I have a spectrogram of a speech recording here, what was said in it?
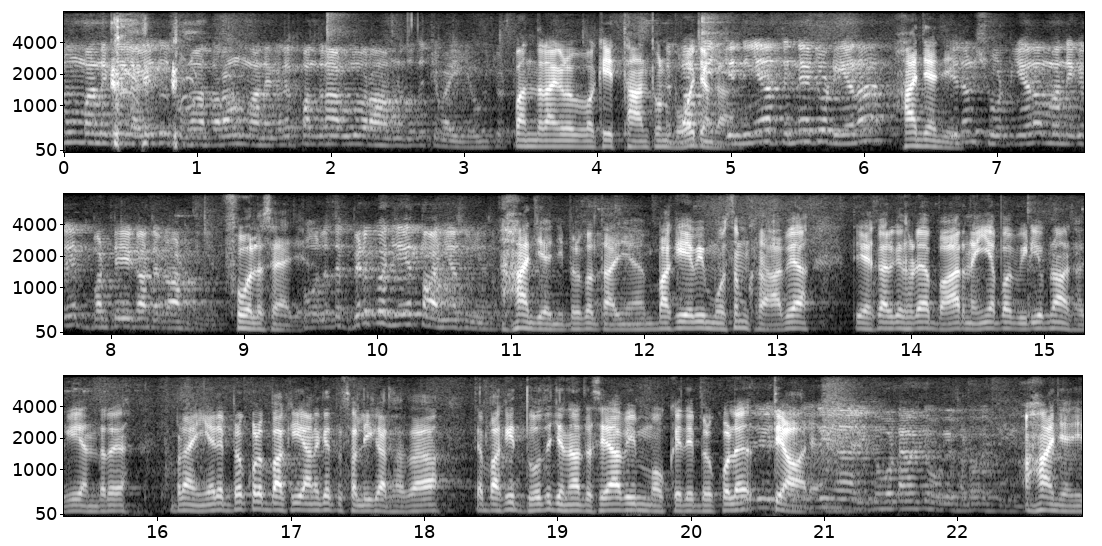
ਨੂੰ ਮੰਨ ਕੇ ਲਗੇ ਤੂੰ 16 17 ਨੂੰ ਮੰਨ ਕੇ ਲੈ, 15 ਕਿਲੋ ਆਰਾਮ ਨਾਲ ਦੁੱਧ ਚਵਾਈ ਜਾਊਗੀ ਝੋਟੀ। 15 ਕਿਲੋ ਬਾਕੀ ਥਾਂ ਥੁਣ ਬਹੁਤ ਚੰਗਾ। ਜਿੰਨੀਆਂ ਤਿੰਨੇ ਝੋਟੀਆਂ ਨਾ ਹਾਂਜੀ ਹਾਂਜੀ। ਇਹਨਾਂ ਨੂੰ ਛੋਟੀਆਂ ਨਾ ਮੰਨ ਕੇ ਲੈ, ਵੱਡੇ ਕੱਦ ਕਾਟਦੀਆਂ ਫੁੱਲ ਸਾਈਜ਼ ਫੁੱਲ ਤੇ ਬਿਲਕੁਲ ਜਿਹੀਆਂ ਤਾਜ਼ੀਆਂ ਸੂਈਆਂ। ਹਾਂਜੀ ਹਾਂਜੀ ਬਿਲਕੁਲ ਤਾਜ਼ੀਆਂ। ਬਾਕੀ ਇਹ ਵੀ ਮੌਸਮ ਖਰਾਬ ਆ ਤੇ ਇਸ ਕਰਕੇ ਥੋੜਾ ਬਾਹਰ ਨਹੀਂ ਆਪਾਂ ਵੀਡੀਓ ਬਣਾ ਸਕੇ ਅੰਦਰ ਬਣਾਈਆਂ ਤੇ ਬਿਲਕੁਲ ਬਾਕੀ ਆਣ ਕੇ ਤਸੱਲੀ ਕਰ ਸਕਦਾ ਤੇ ਬਾਕੀ ਦੁੱਧ ਜਿੰਨਾ ਦੱਸਿਆ ਵੀ ਮੌਕੇ ਤੇ ਬਿਲਕੁਲ ਤਿਆਰ ਆ। ਦੋ ਟਾਈਮ ਚ ਖੜੋ ਹਾਂਜੀ ਹਾਂਜੀ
